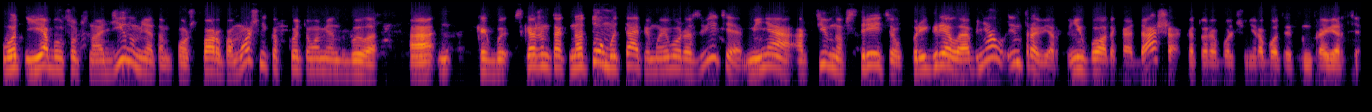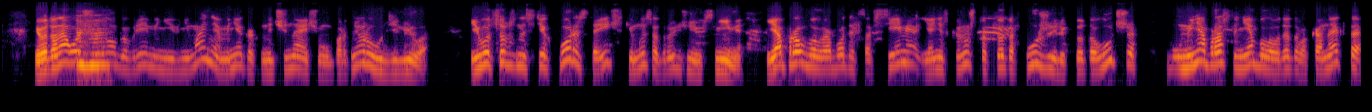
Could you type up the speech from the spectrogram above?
вот я был, собственно, один, у меня там, может, пару помощников в какой-то момент было. А, как бы, скажем так, на том этапе моего развития меня активно встретил, пригрел и обнял интроверт. У них была такая Даша, которая больше не работает в интроверте. И вот она очень uh-huh. много времени и внимания мне, как начинающему партнеру, уделила. И вот, собственно, с тех пор исторически мы сотрудничаем с ними. Я пробовал работать со всеми, я не скажу, что кто-то хуже или кто-то лучше. У меня просто не было вот этого коннекта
